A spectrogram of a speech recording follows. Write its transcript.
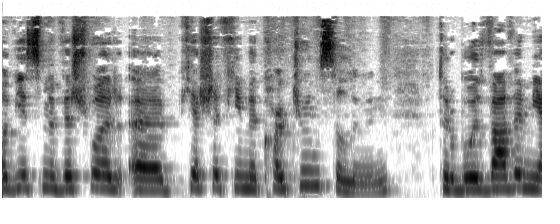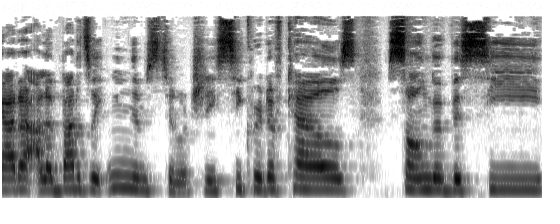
powiedzmy wyszły e, pierwsze filmy Cartoon Saloon, które były dwa wymiary, ale bardzo innym stylu, czyli Secret of Kells, Song of the Sea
